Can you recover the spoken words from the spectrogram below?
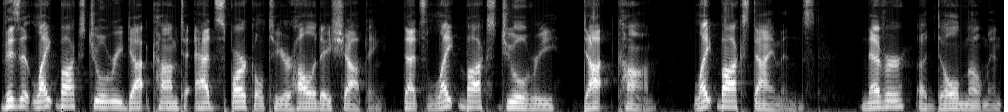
Visit lightboxjewelry.com to add sparkle to your holiday shopping. That's lightboxjewelry.com. Lightbox Diamonds. Never a dull moment.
